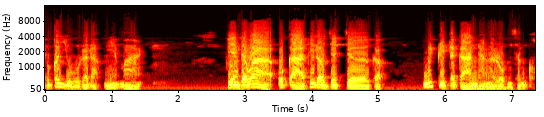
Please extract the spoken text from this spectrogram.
มันก็อยู่ระดับนี้มาก เพียงแต่ว่าโอกาสที่เราจะเจอกับ วิกฤตการณ์ทางอารมณ์สังค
